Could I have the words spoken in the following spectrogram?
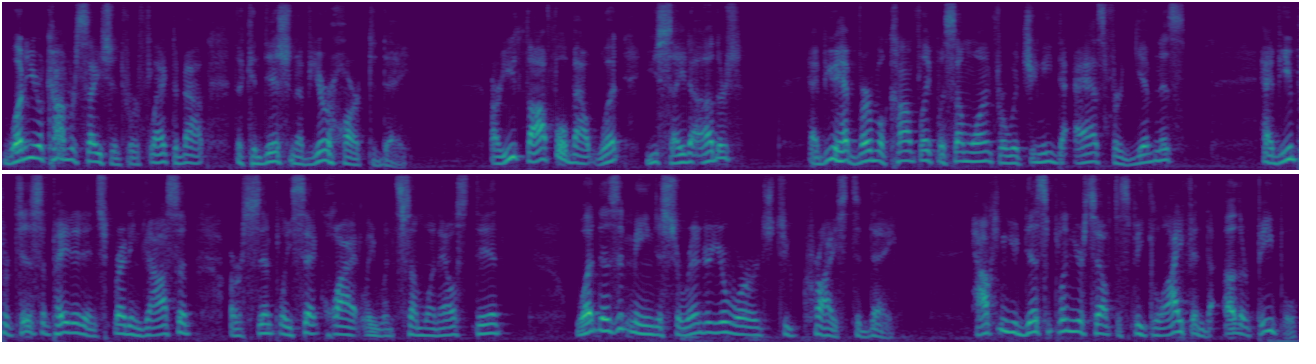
What do your conversations reflect about the condition of your heart today? Are you thoughtful about what you say to others? Have you had verbal conflict with someone for which you need to ask forgiveness? Have you participated in spreading gossip or simply sat quietly when someone else did? What does it mean to surrender your words to Christ today? How can you discipline yourself to speak life into other people?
